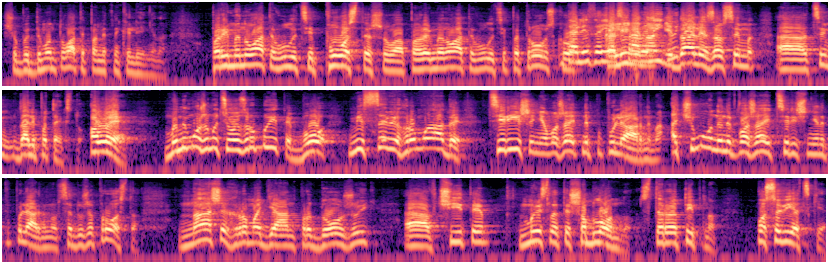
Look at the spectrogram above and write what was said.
щоб демонтувати пам'ятники Леніна. Перейменувати вулиці Постишева, перейменувати вулиці Петровського, Калініна і далі за всім е, цим далі по тексту. Але ми не можемо цього зробити, бо місцеві громади ці рішення вважають непопулярними. А чому вони не вважають ці рішення непопулярними? Все дуже просто. Наших громадян продовжують е, вчити мислити шаблонно, стереотипно, по-совєтськи.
